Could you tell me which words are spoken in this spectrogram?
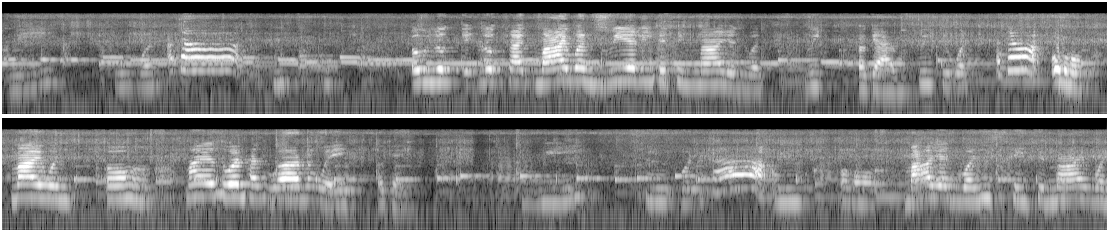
Three, two, one, attack! Oh look, it looks like my one's really hitting Maya's one. Three, again, three, two, one, attack! Oh, my one, oh, Maya's one has run away. Okay. Three, two, one, attack! Oh, Maya's one is taking my one.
